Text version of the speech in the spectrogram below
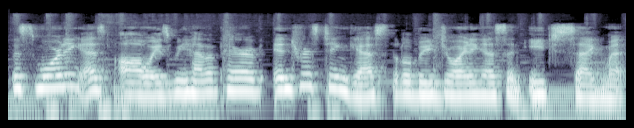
This morning, as always, we have a pair of interesting guests that will be joining us in each segment.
